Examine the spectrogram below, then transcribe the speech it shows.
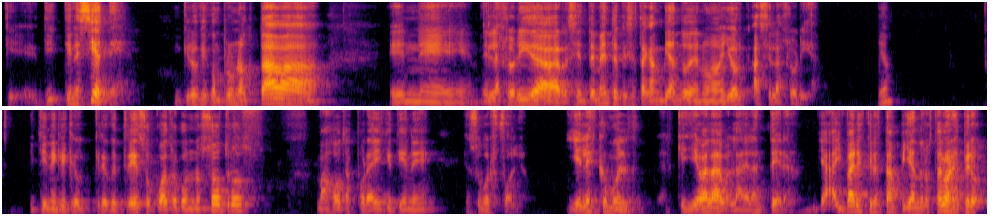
que tiene siete. Y creo que compró una octava eh, en, la Florida recientemente, que se está cambiando de Nueva York hacia la Florida. Y tiene que, creo que tres o cuatro con nosotros, más otras por ahí que tiene en su portfolio. Y él es como el, que lleva la, la, delantera. Ya hay varios que lo están pillando los talones, pero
